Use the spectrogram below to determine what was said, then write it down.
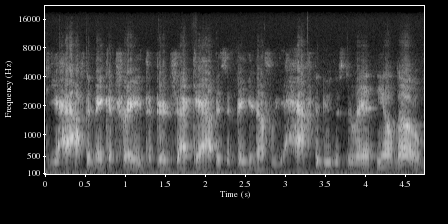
do you have to make a trade to bridge that gap? Is it big enough where you have to do this Durant deal? No,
